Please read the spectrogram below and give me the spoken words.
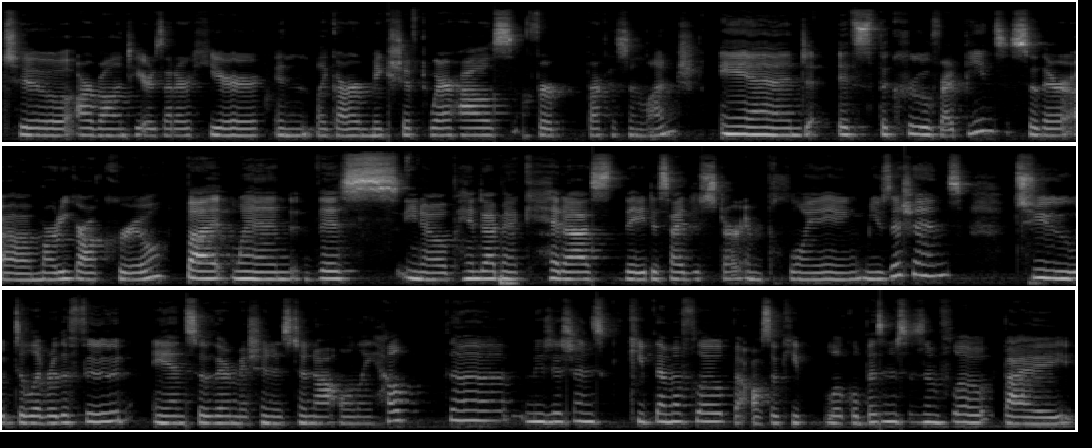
to our volunteers that are here in like our makeshift warehouse for breakfast and lunch. And it's the Krewe of Red Beans, so they're a Mardi Gras crew. But when this, you know, pandemic hit us, they decided to start employing musicians to deliver the food. And so their mission is to not only help the musicians, keep them afloat, but also keep local businesses afloat by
